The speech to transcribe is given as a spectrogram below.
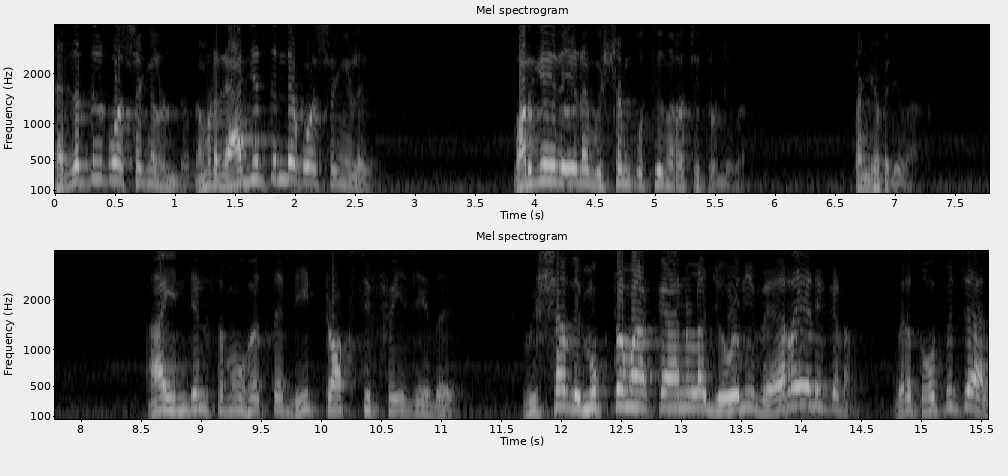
ശരീരത്തിൽ കോശങ്ങളുണ്ട്. നമ്മുടെ രാജ്യത്തിന്റെ കോശങ്ങളിൽ വർഗീയതയുടെ വിഷം കുത്തി നിറച്ചിട്ടുണ്ട് ഇവർ സംഘപരിവാർ. ആ ഇന്ത്യൻ സമൂഹത്തെ ഡീടോക്സിഫൈ ചെയ്ത് വിഷവിമുക്തമാക്കാനുള്ള ജോലി വേറെ എടുക്കണം. ഇവരെ തോൽപ്പിച്ചാൽ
